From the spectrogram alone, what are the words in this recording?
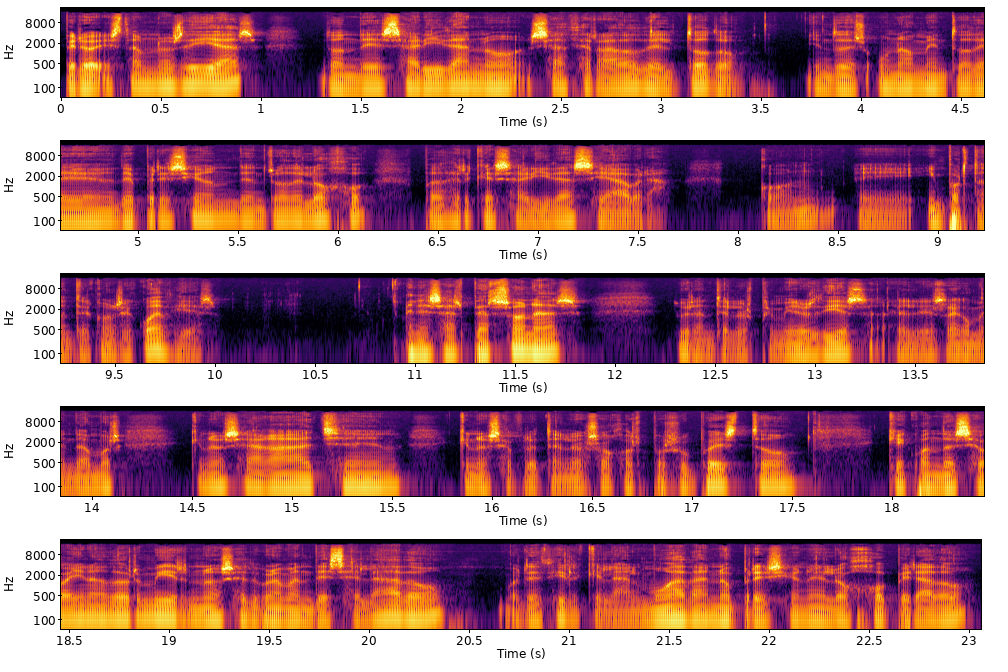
pero están unos días donde esa herida no se ha cerrado del todo. Y entonces un aumento de, presión dentro del ojo puede hacer que esa herida se abra, con eh, importantes consecuencias. En esas personas, durante los primeros días, les recomendamos que no se agachen, que no se froten los ojos, por supuesto, que cuando se vayan a dormir no se duerman de ese lado, es decir, que la almohada no presione el ojo operado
